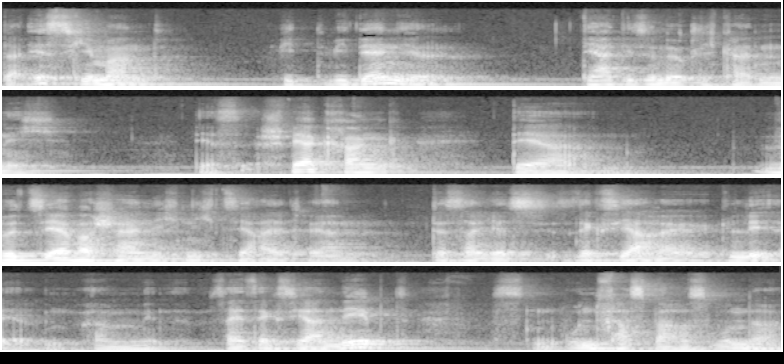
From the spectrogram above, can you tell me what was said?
da ist jemand wie, wie Daniel, der hat diese Möglichkeiten nicht. Der ist schwer krank, der wird sehr wahrscheinlich nicht sehr alt werden. Dass er jetzt sechs Jahre, ähm, seit sechs Jahren lebt, ist ein unfassbares Wunder.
